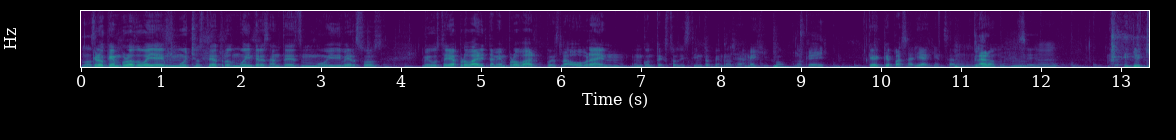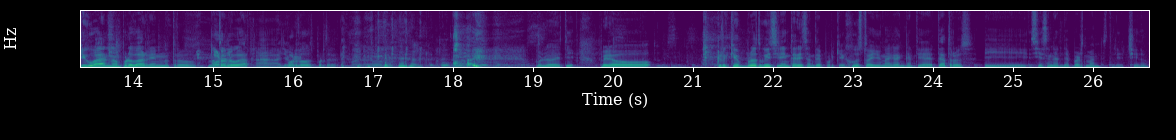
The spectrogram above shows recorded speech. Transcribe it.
No creo sé. que en Broadway hay muchos teatros muy interesantes, muy diversos. Me gustaría probar y también probar pues la obra en un contexto distinto que no sea México. Ok. ¿Qué, qué pasaría? ¿Quién sabe? Claro. Sí. Creo que igual, ¿no? Probar en otro, en Por otro lugar. Ah, por creo- dos, por tres. por lo de ti. Pero creo que Broadway sería interesante porque justo hay una gran cantidad de teatros. Y si es en el de Birdman, estaría chido.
